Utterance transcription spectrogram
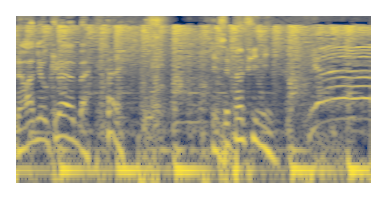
Le Radio Club. Et c'est pas fini. Yeah.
